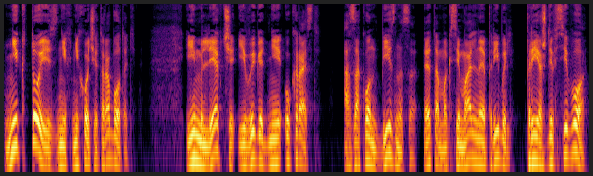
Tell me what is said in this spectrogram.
Никто из них не хочет работать. Им легче и выгоднее украсть. А закон бизнеса – это максимальная прибыль прежде всего.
